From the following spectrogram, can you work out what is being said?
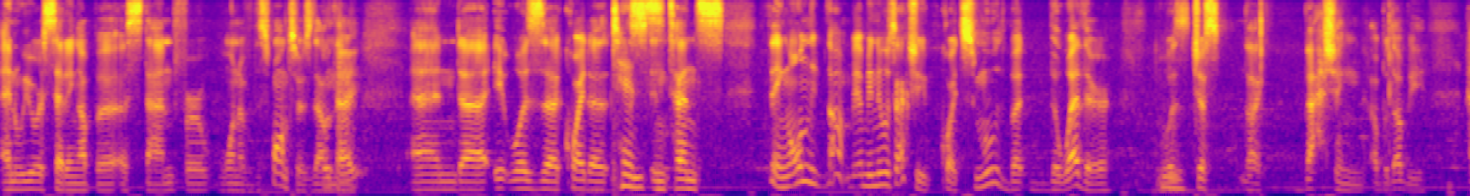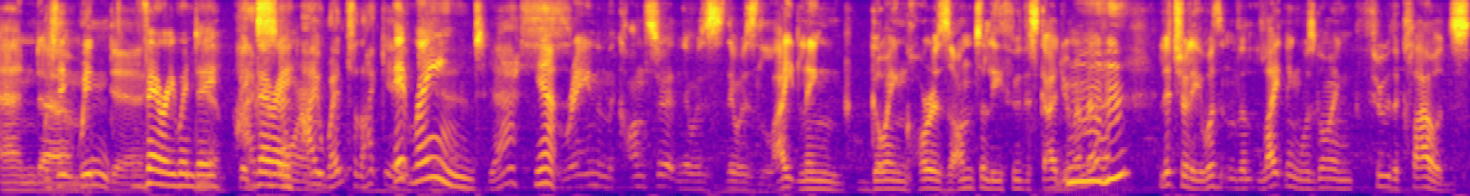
and we were setting up a, a stand for one of the sponsors down Okay. there, and uh, it was uh, quite a Tense. s- intense thing. Only, not, I mean, it was actually quite smooth, but the weather was just like bashing Abu Dhabi, and Was um, it windy? Very windy. Yeah, big I, very. storm. I went to that gig. It rained. Yes. Yeah. rain in the concert and there was there was lightning going horizontally through the sky. Do you remember that? Literally, it wasn't the lightning was going through the clouds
